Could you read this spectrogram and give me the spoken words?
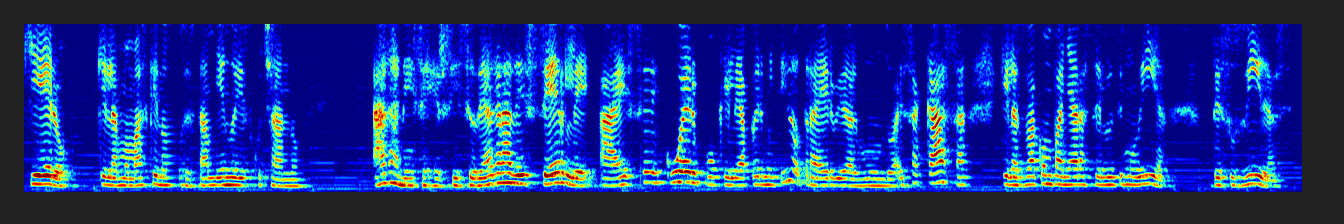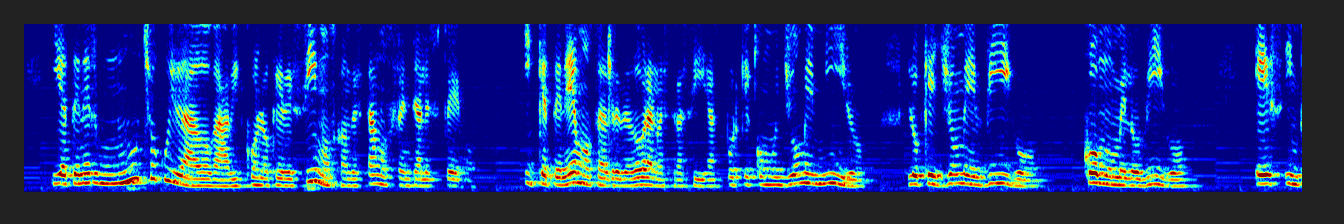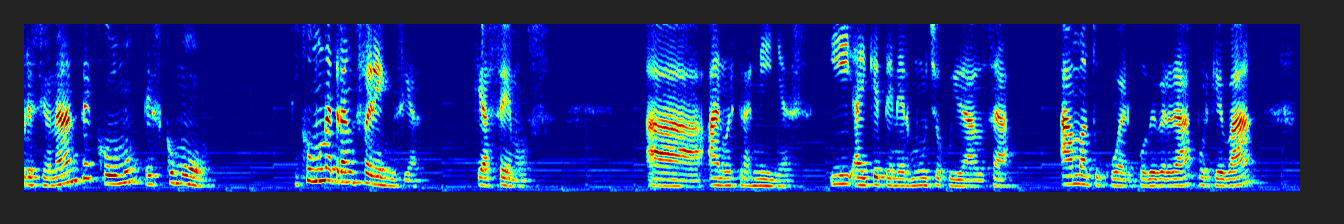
quiero que las mamás que nos están viendo y escuchando hagan ese ejercicio de agradecerle a ese cuerpo que le ha permitido traer vida al mundo, a esa casa que las va a acompañar hasta el último día de sus vidas. Y a tener mucho cuidado, Gaby, con lo que decimos cuando estamos frente al espejo y que tenemos alrededor a nuestras hijas, porque como yo me miro, lo que yo me digo, cómo me lo digo, es impresionante como es como, es como una transferencia que hacemos a, nuestras niñas y hay que tener mucho cuidado. O sea, ama tu cuerpo, de verdad, porque va,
